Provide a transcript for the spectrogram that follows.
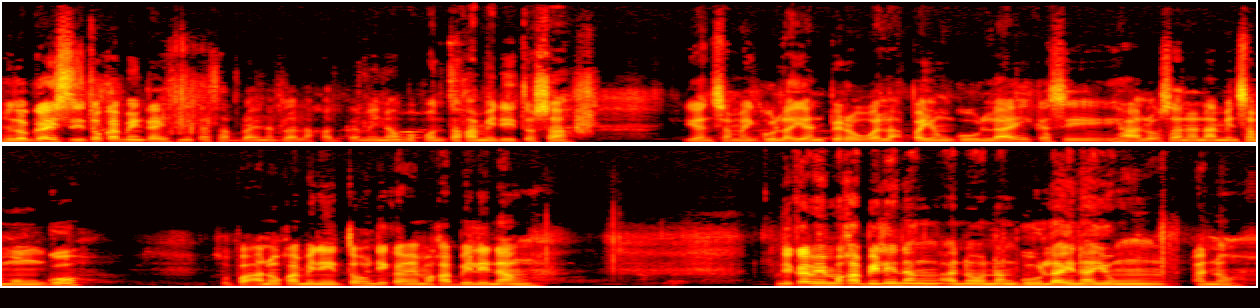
Hello guys, dito kami guys ni Kasablay naglalakad kami no. Pupunta kami dito sa yan sa may gulayan pero wala pa yung gulay kasi halo sana namin sa munggo. So paano kami nito? Hindi kami makabili ng hindi kami makabili ng ano ng gulay na yung ano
